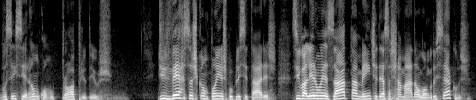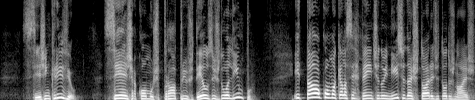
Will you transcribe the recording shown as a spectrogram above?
Vocês serão como o próprio Deus, diversas campanhas publicitárias se valeram exatamente dessa chamada ao longo dos séculos. Seja incrível, seja como os próprios deuses do Olimpo. E tal como aquela serpente no início da história de todos nós,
